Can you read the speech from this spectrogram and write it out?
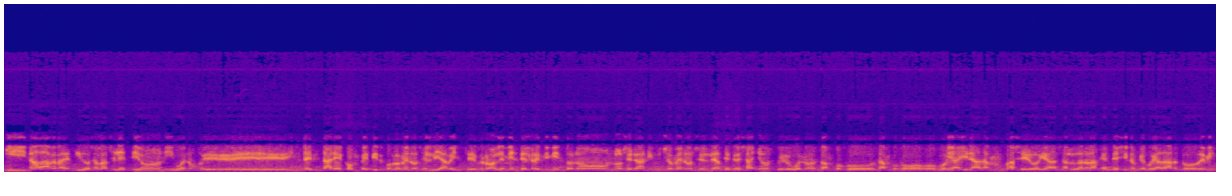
y nada, agradecidos a la selección y bueno, eh, intentaré competir por lo menos el día 20. Probablemente el rendimiento no, no será ni mucho menos el de hace tres años, pero bueno, tampoco, tampoco voy a ir a darme un paseo y a saludar a la gente, sino que voy a dar todo de mí.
